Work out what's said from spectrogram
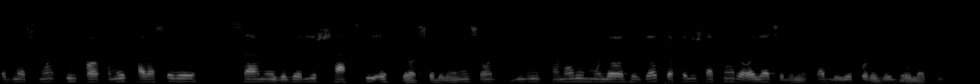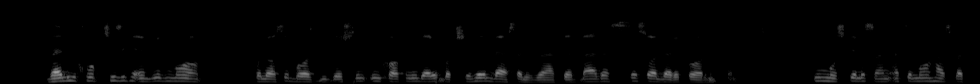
خدمت شما این کارخونه توسط سرمایه گذاری شخصی احداث شده. یعنی شما ببینید تمام ملاحظات داخلش حتما رعایت شده نسبت به یه پروژه دولتی. ولی خب چیزی که امروز ما خلاصه بازدید داشتیم این کارخونه داره با چهل درصد ظرفیت بعد از سه سال داره کار می‌کنه. این مشکل صنعت ما هست و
